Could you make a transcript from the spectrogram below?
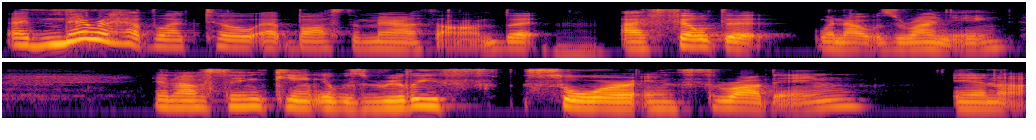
I've never had black toe at Boston Marathon, but I felt it when I was running. And I was thinking it was really th- sore and throbbing. And uh,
